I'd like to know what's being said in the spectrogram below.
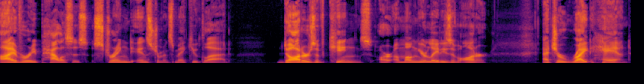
ivory palaces, stringed instruments make you glad. Daughters of kings are among your ladies of honor. At your right hand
